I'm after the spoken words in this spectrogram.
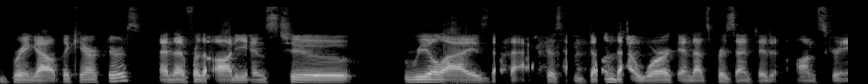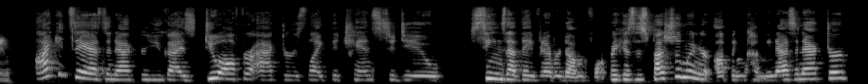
bring out the characters. And then for the audience to realize that the actors have done that work and that's presented on screen. I could say as an actor, you guys do offer actors like the chance to do scenes that they've never done before. Because especially when you're up and coming as an actor,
